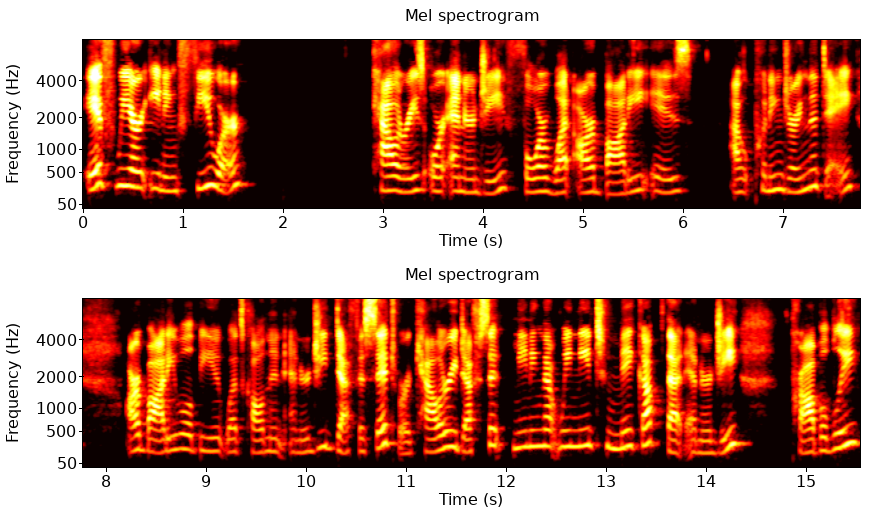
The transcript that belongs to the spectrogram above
If we are eating fewer calories or energy for what our body is outputting during the day, our body will be what's called an energy deficit or a calorie deficit, meaning that we need to make up that energy, probably,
